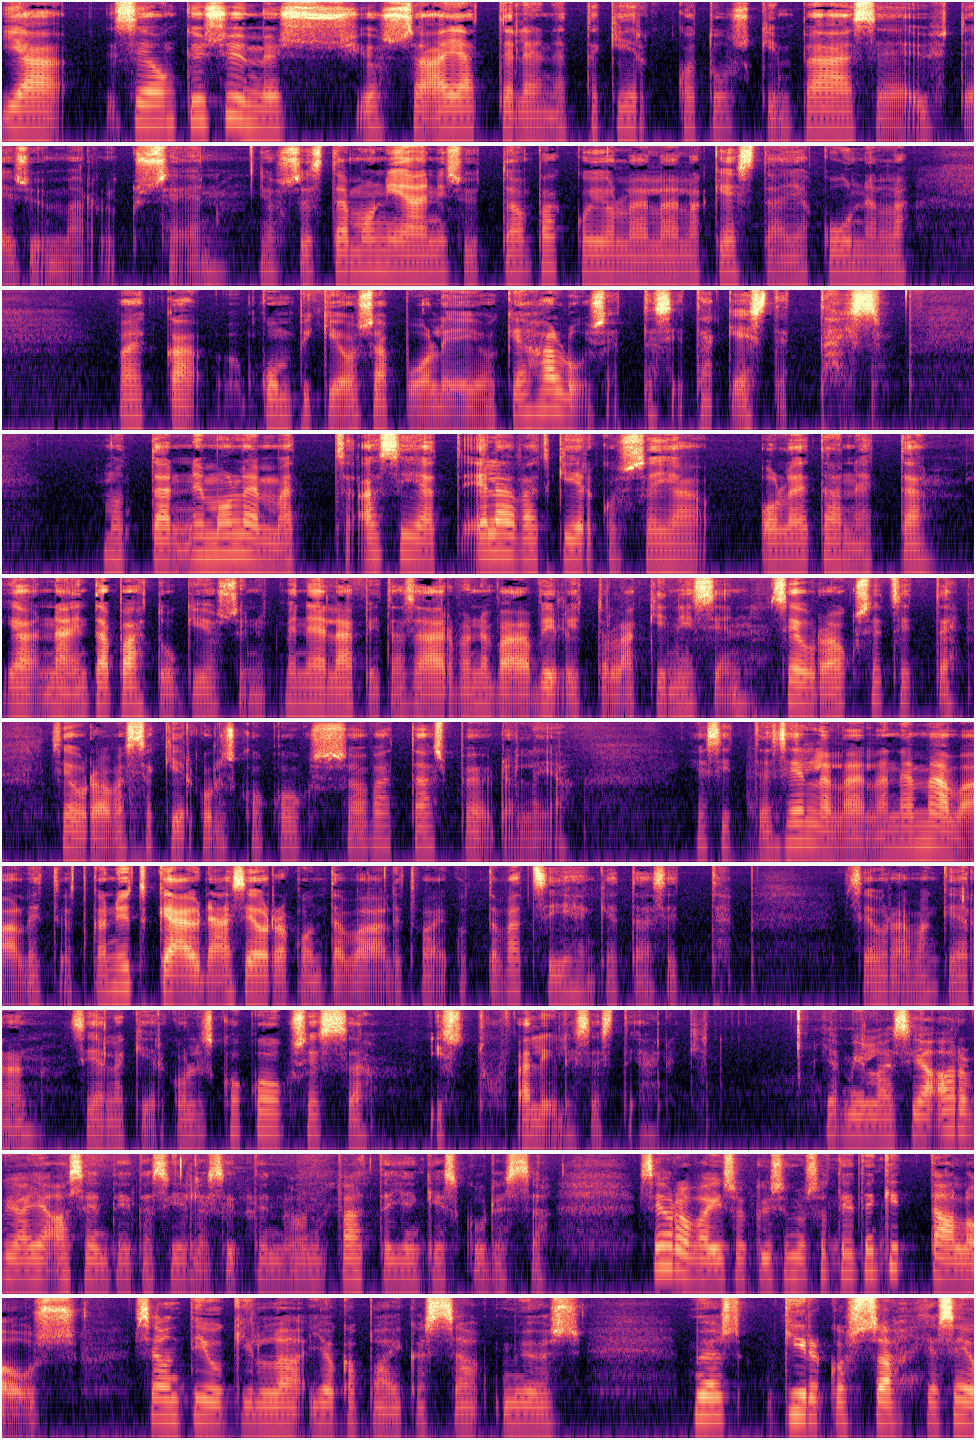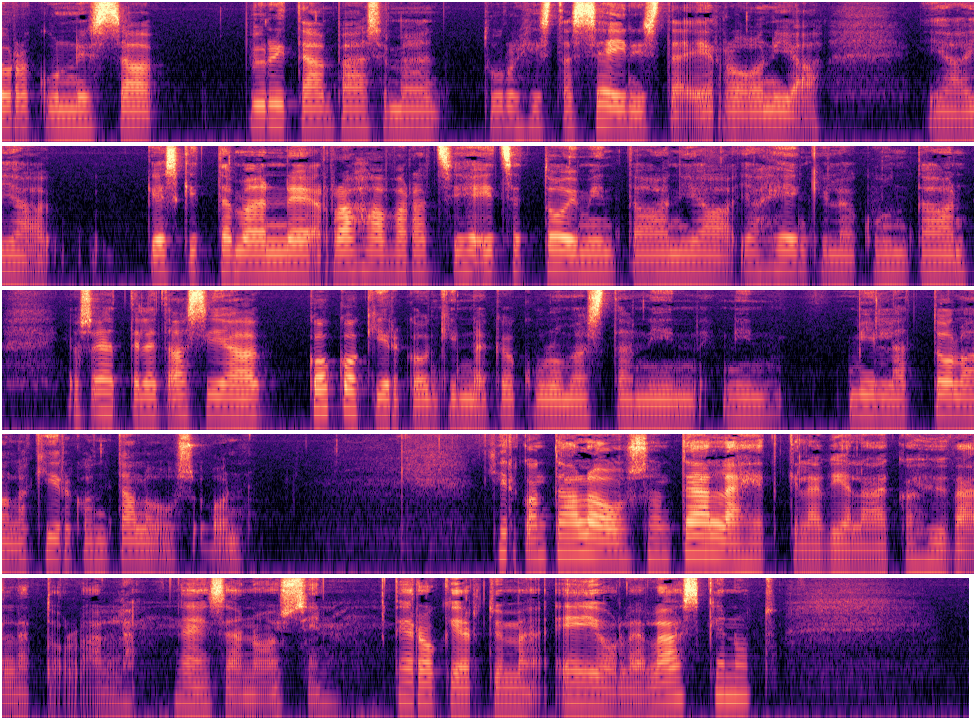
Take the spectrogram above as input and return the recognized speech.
Ja se on kysymys, jossa ajattelen, että kirkko tuskin pääsee yhteisymmärrykseen, jossa sitä moniäänisyyttä on pakko jollain lailla kestää ja kuunnella, vaikka kumpikin osapuoli ei oikein haluaisi, että sitä kestettäisiin. Mutta ne molemmat asiat elävät kirkossa ja oletan, että, ja näin tapahtuukin, jos se nyt menee läpi tasa-arvoinen avioliittolaki, niin sen seuraukset sitten seuraavassa kirkolliskokouksessa ovat taas pöydällä. Ja ja sitten sillä lailla nämä vaalit, jotka nyt käydään, seurakuntavaalit, vaikuttavat siihen, ketä sitten seuraavan kerran siellä kirkolliskokouksessa istuu, välillisesti ainakin. Ja millaisia arvioja ja asenteita siellä sitten on päättäjien keskuudessa. Seuraava iso kysymys on tietenkin talous. Se on tiukilla joka paikassa, myös, myös kirkossa ja seurakunnissa pyritään pääsemään turhista seinistä eroon ja, ja, ja keskittämään ne rahavarat siihen itse toimintaan ja, ja henkilökuntaan. Jos ajattelet asiaa koko kirkonkin näkökulmasta, niin, niin millä tolalla kirkon talous on? Kirkon talous on tällä hetkellä vielä aika hyvällä tolalla, näin sanoisin. Verokertymä ei ole laskenut,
